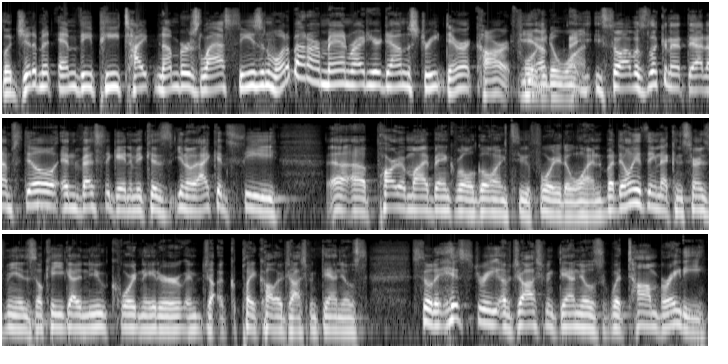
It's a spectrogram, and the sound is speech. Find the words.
legitimate MVP type numbers last season. What about our man right here down the street, Derek Carr at 40 yep. to 1? So I was looking at that. I'm still investigating because, you know, I could see uh, part of my bankroll going to 40 to 1. But the only thing that concerns me is okay, you got a new coordinator and play caller, Josh McDaniels. So the history of Josh McDaniels with Tom Brady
